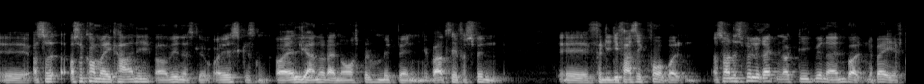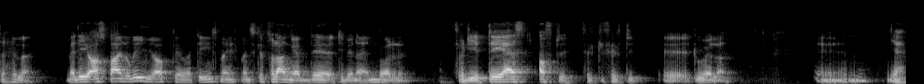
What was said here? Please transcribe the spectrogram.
Øh, og, så, og så kommer Icarni og Vinderslev og Eskesen og alle de andre, der når at spille på midtbanen, jo bare til at forsvinde. Øh, fordi de faktisk ikke får bolden. Og så er det selvfølgelig rigtigt nok, at de ikke vinder anden boldene bagefter heller. Men det er også bare en urimelig opgave, at det eneste, man, man skal forlange af dem, det er, at de vinder anden bolde. Fordi det er ofte 50-50 øh, dueller. Øh, ja.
